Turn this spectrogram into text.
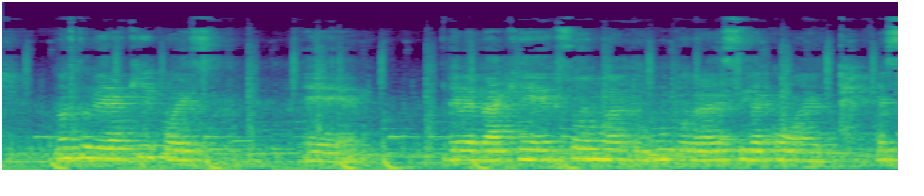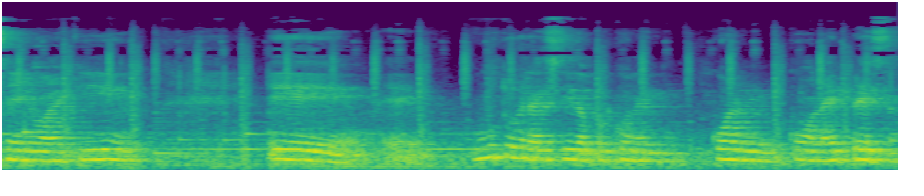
no estuviera aquí, pues eh, de verdad que estoy muy, muy agradecida con el, el Señor aquí. Eh, eh, muito agradecida por, com, el, com, com a empresa.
